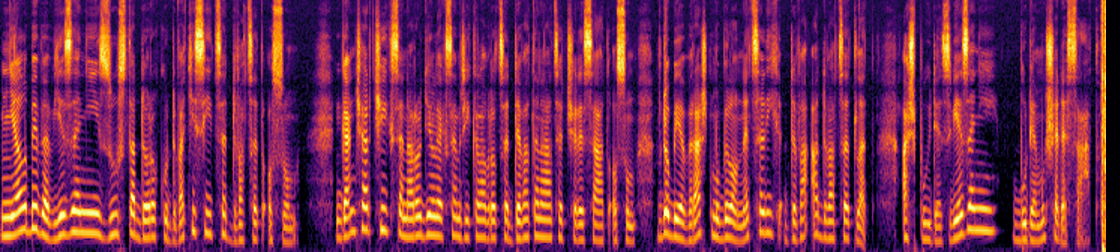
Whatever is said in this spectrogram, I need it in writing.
měl by ve vězení zůstat do roku 2028. Gančarčík se narodil, jak jsem říkala, v roce 1968. V době vražd mu bylo necelých 22 let. Až půjde z vězení, bude mu 60.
